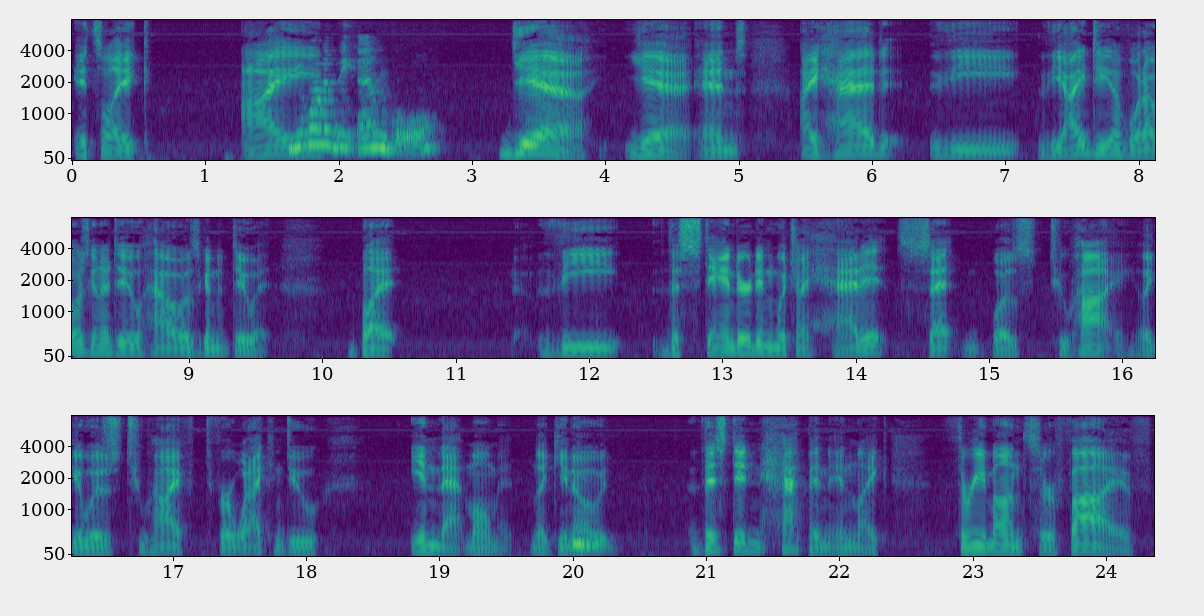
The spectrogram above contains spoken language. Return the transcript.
it's like, I. You wanted the end goal. Yeah, yeah, and I had the the idea of what I was going to do, how I was going to do it, but the the standard in which I had it set was too high. Like it was too high for what I can do in that moment. Like you know, mm-hmm. this didn't happen in like three months or five.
